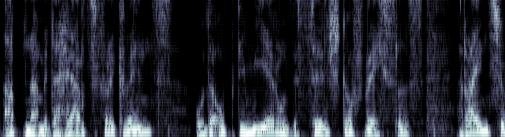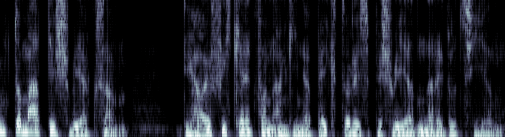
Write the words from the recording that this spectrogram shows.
Abnahme der Herzfrequenz oder Optimierung des Zellstoffwechsels rein symptomatisch wirksam, die Häufigkeit von Angina pectoris Beschwerden reduzieren.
